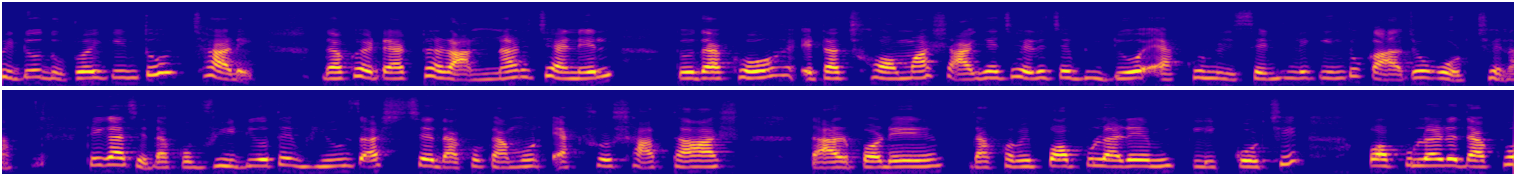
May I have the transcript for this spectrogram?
video দুটোই কিন্তু ছাড়ে। দেখো এটা একটা রান্নার চ্যানেল তো দেখো এটা ছ মাস আগে ছেড়েছে ভিডিও এখন রিসেন্টলি কিন্তু কাজও করছে না। ঠিক আছে, দেখো ভিডিওতে ভিউজ আসছে, দেখো কেমন একশো সাতাশ, তারপরে দেখো আমি পপুলারে আমি ক্লিক করছি পপুলারে দেখো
